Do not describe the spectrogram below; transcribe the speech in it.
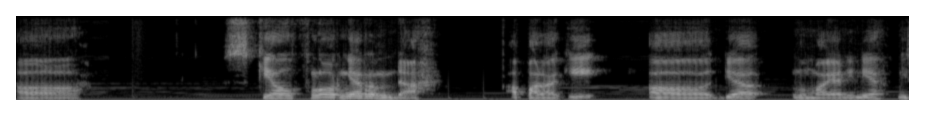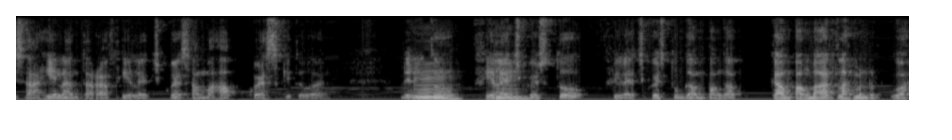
eh skill floor-nya rendah apalagi eh dia lumayan ini ya misahin antara village quest sama hub quest gitu kan dan Hmm, itu village hmm. quest tuh village quest tuh gampang gampang banget lah menurut gua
